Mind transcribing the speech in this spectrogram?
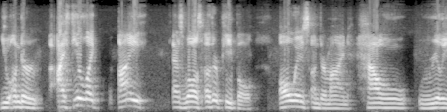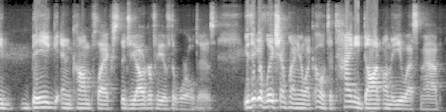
you under i feel like i as well as other people always undermine how really big and complex the geography of the world is. You think of lake champlain you're like oh it's a tiny dot on the us map.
